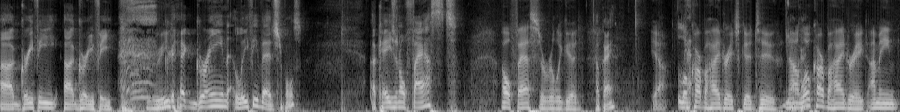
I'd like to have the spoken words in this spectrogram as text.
Uh, griefy, uh, griefy, Griefy. green leafy vegetables. Occasional fasts. Oh, fasts are really good. Okay. Yeah, low carbohydrate's good too. Now, Okay. low carbohydrate. I mean,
